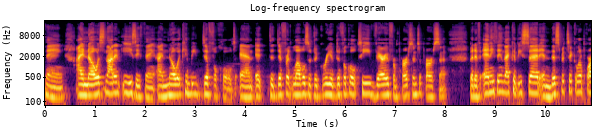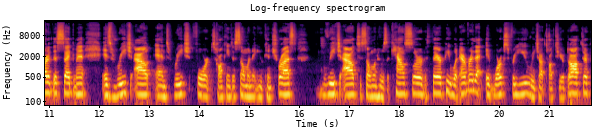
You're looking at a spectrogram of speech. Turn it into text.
thing. I know it's not an easy thing. I know it can be difficult and it the different levels of degree of difficulty vary from person to person. But if anything that could be said in this particular part of this segment is reach out and reach for talking to someone that you can trust reach out to someone who's a counselor to therapy whatever that it works for you reach out talk to your doctor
